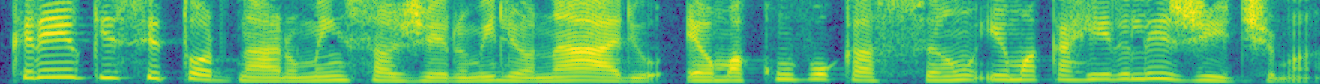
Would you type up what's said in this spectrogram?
creio que se tornar um mensageiro milionário é uma convocação e uma carreira legítima.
